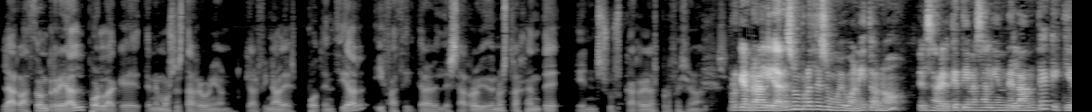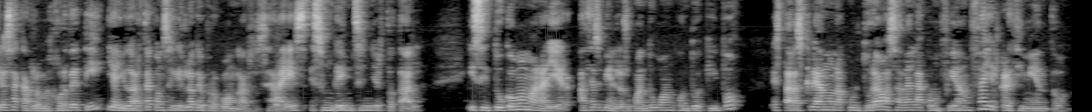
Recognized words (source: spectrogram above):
la razón real por la que tenemos esta reunión, que al final es potenciar y facilitar el desarrollo de nuestra gente en sus carreras profesionales. Porque en realidad es un proceso muy bonito, ¿no? El saber que tienes a alguien delante que quiere sacar lo mejor de ti y ayudarte a conseguir lo que propongas. O sea, es, un game changer total. Y si tú como manager haces bien los one-to-one -one con tu equipo, estarás creando una cultura basada en la confianza y el crecimiento,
